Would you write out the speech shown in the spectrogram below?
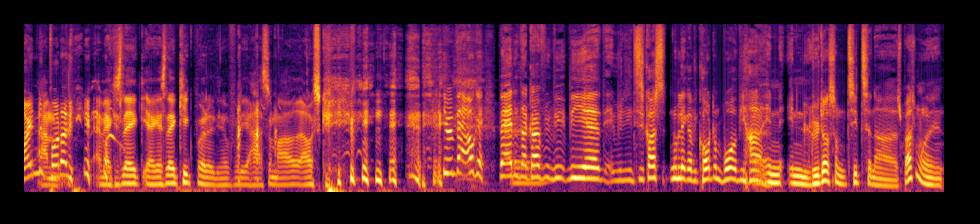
øjnene Jamen, på dig lige. Jamen, jeg, kan slet ikke, jeg kan slet ikke kigge på det lige nu, fordi jeg har så meget afsky. Jamen, hvad, okay, hvad er det, der gør? Vi, vi, øh, vi, det skal også, nu lægger vi kort på bordet. Vi har en, en lytter, som tit sender spørgsmål ind.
